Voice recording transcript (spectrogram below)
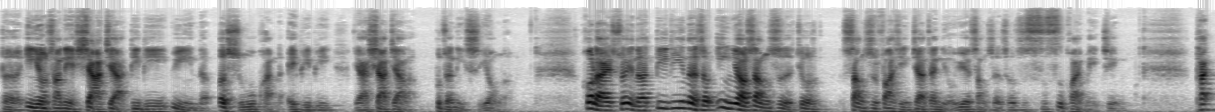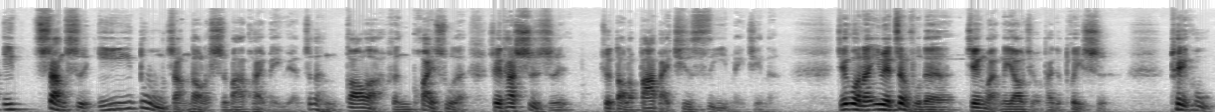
的应用商店下架滴滴运营的二十五款的 APP，给它下架了，不准你使用了。后来，所以呢，滴滴那时候硬要上市，就上市发行价在纽约上市的时候是十四块美金，它一上市一度涨到了十八块美元，这个很高啊，很快速的，所以它市值就到了八百七十四亿美金了。结果呢，因为政府的监管跟要求，它就退市，退户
